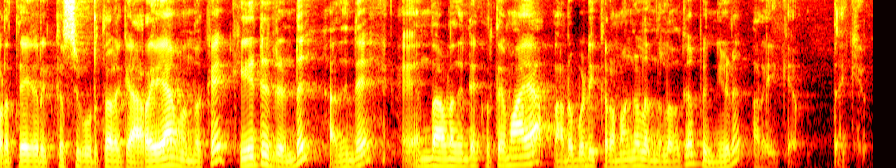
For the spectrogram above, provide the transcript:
പ്രത്യേക റിക്വസ്റ്റ് കൊടുത്താലൊക്കെ അറിയാമെന്നൊക്കെ കേട്ടിട്ടുണ്ട്. അതിന്റെ എന്താണ് അതിന്റെ കൃത്യമായ നടപടിക്രമങ്ങൾ എന്നുള്ളതൊക്കെ പിന്നീട് അറിയിക്കാം. താങ്ക്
